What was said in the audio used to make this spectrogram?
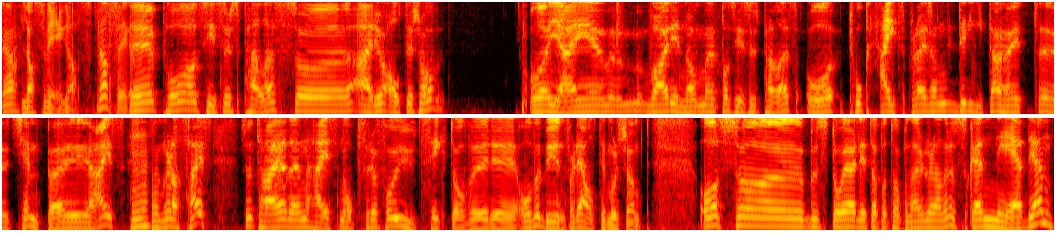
Ja. Las Vegas. Las Vegas. Eh, på Caesars Palace så er det jo alltid show. Og jeg eh, var innom på Caesars Palace og tok heis, for det er sånn drita høyt, eh, kjempehøy heis, Mm. sånn glassheis. Så tar jeg den heisen opp for å få utsikt over, eh, over byen, for det er alltid morsomt. Og så står jeg litt oppe på toppen der og glaner, og så skal jeg ned igjen.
